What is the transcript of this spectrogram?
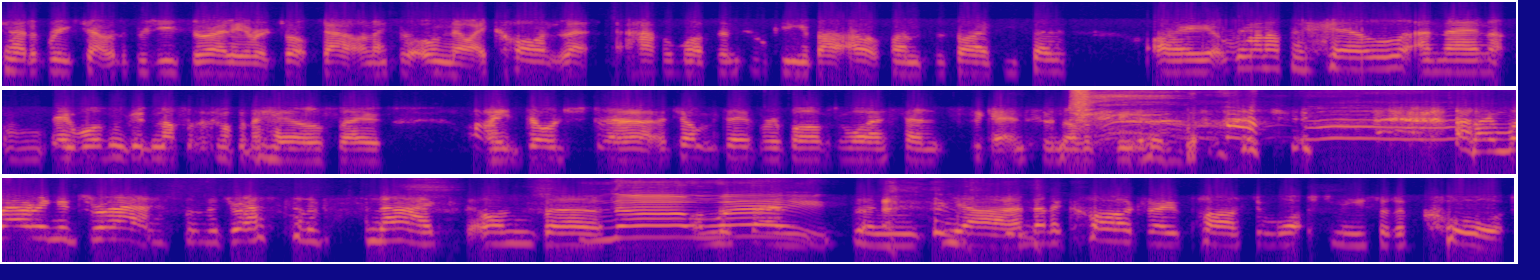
had a brief chat with the producer earlier, it dropped out, and I thought, oh no, I can't let it happen whilst I'm talking about Alzheimer's Society. So I ran up a hill, and then it wasn't good enough at the top of the hill, so I dodged, uh, jumped over a barbed wire fence to get into another field. and I'm wearing a dress, and the dress kind of snagged on the no on the fence, and yeah, and then a car drove past and watched me sort of caught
